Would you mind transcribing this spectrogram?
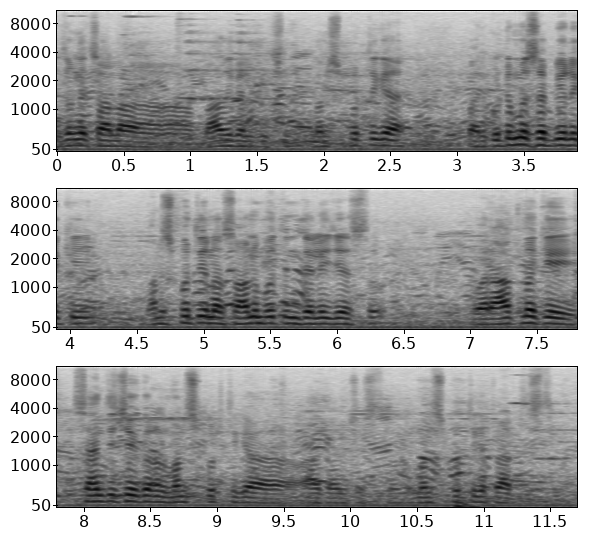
నిజంగా చాలా బాధ కలిగించింది. మనస్ఫూర్తిగా వారి కుటుంబ సభ్యులకి మనస్ఫూర్తిగా నా సానుభూతిని తెలియజేస్తూ వారి ఆత్మకి శాంతి చేకూరాలని మనస్ఫూర్తిగా ఆకాంక్షిస్తున్నాను. మనస్ఫూర్తిగా ప్రార్థిస్తున్నాను.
